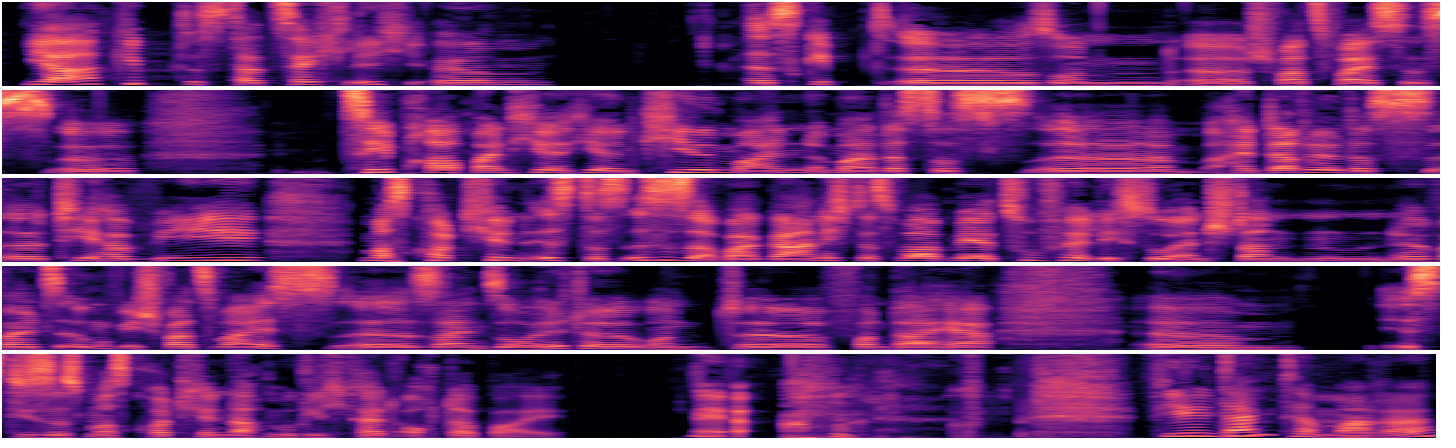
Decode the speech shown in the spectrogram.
Ja, gibt es tatsächlich. Ähm, es gibt äh, so ein äh, schwarz-weißes äh, Zebra. Manche hier in Kiel meinen immer, dass das äh, Daddel das äh, THW-Maskottchen ist. Das ist es aber gar nicht. Das war mehr zufällig so entstanden, äh, weil es irgendwie schwarz-weiß äh, sein sollte. Und äh, von daher ähm, ist dieses Maskottchen nach Möglichkeit auch dabei. Ja. Vielen Dank, Tamara.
